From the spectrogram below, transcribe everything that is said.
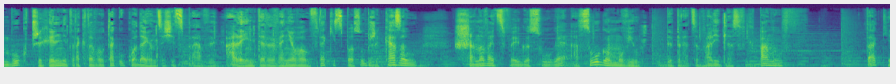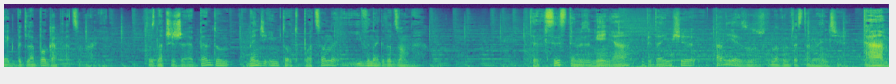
Bóg przychylnie traktował tak układające się sprawy, ale interweniował w taki sposób, że kazał szanować swojego sługę, a sługom mówił, by pracowali dla swych panów tak, jakby dla Boga pracowali. To znaczy, że będą, będzie im to odpłacone i wynagrodzone ten system zmienia, wydaje mi się, Pan Jezus w Nowym Testamencie. Tam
